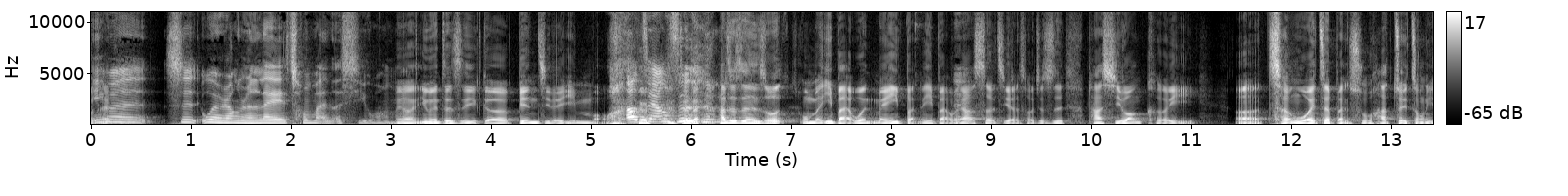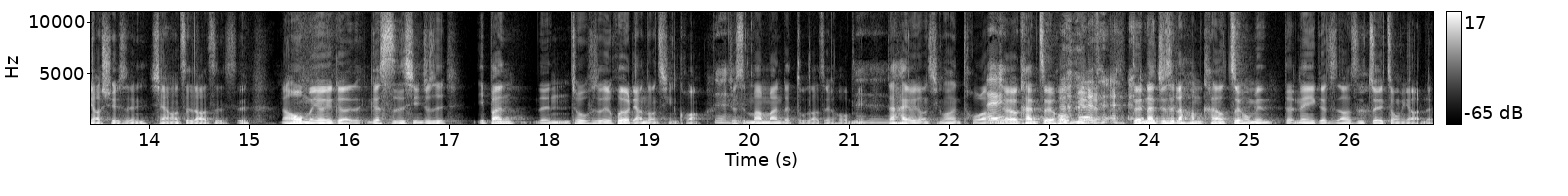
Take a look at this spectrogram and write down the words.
因为是为了让人类充满了希望。没有，因为这是一个编辑的阴谋。哦，这样 子。他就真的说，我们一百问每一本的一百问要设计的时候，就是他希望可以呃成为这本书他最重要学生想要知道知识。然后我们有一个一个私心，就是。一般人就是会有两种情况，就是慢慢的读到最后面，但还有一种情况很偷懒，要看最后面的，对，那就是让他们看到最后面的那一个，知道是最重要的。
